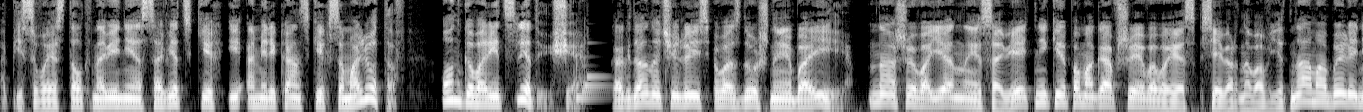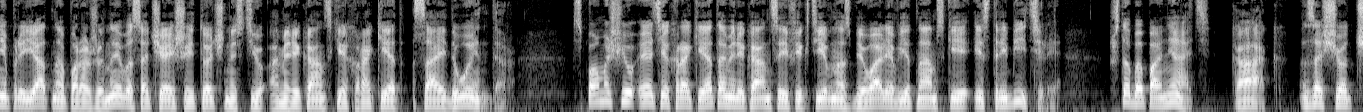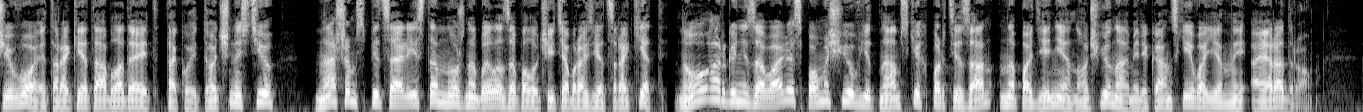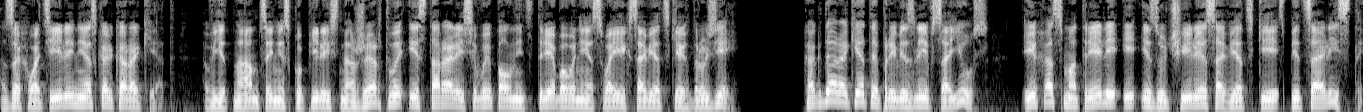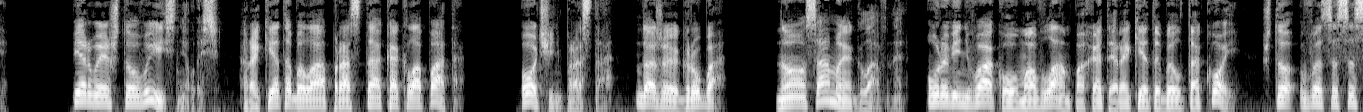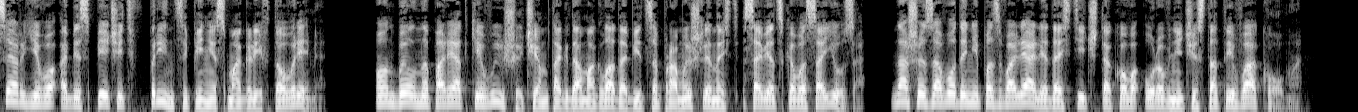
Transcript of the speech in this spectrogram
Описывая столкновения советских и американских самолетов, он говорит следующее. Когда начались воздушные бои, наши военные советники, помогавшие ВВС Северного Вьетнама, были неприятно поражены высочайшей точностью американских ракет «Сайдвиндер», с помощью этих ракет американцы эффективно сбивали вьетнамские истребители. Чтобы понять, как, за счет чего эта ракета обладает такой точностью, нашим специалистам нужно было заполучить образец ракеты. Ну, организовали с помощью вьетнамских партизан нападение ночью на американский военный аэродром. Захватили несколько ракет. Вьетнамцы не скупились на жертвы и старались выполнить требования своих советских друзей. Когда ракеты привезли в Союз, их осмотрели и изучили советские специалисты. Первое, что выяснилось, ракета была проста, как лопата. Очень проста, даже груба. Но самое главное, уровень вакуума в лампах этой ракеты был такой, что в СССР его обеспечить в принципе не смогли в то время. Он был на порядке выше, чем тогда могла добиться промышленность Советского Союза, Наши заводы не позволяли достичь такого уровня чистоты вакуума.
